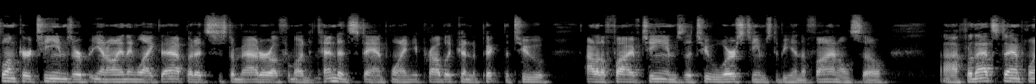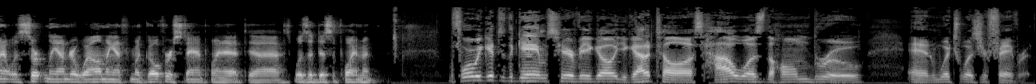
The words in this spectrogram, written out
clunker teams or you know anything like that, but it's just a matter of from an attendance standpoint, you probably couldn't have picked the two out of the five teams, the two worst teams to be in the final. So. Uh, from that standpoint, it was certainly underwhelming, and from a Gopher standpoint, it uh, was a disappointment. Before we get to the games here, Vigo, you got to tell us how was the home brew and which was your favorite?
